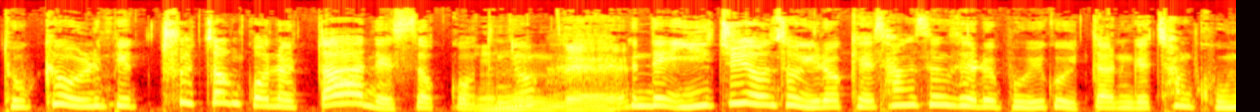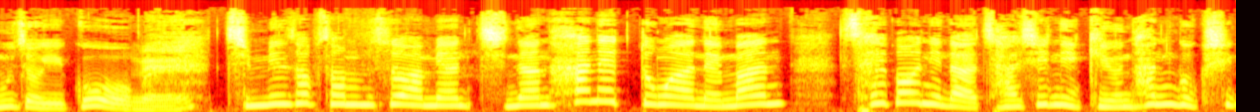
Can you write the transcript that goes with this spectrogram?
도쿄올림픽 출전권을 따냈었거든요. 네. 근데 2주 연속 이렇게 상승세를 보이고 있다는 게 참 고무적이고 네. 진민섭 선수 하면 지난 한 해 동안에만 세 번이나 자신이 기운 한국 신,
